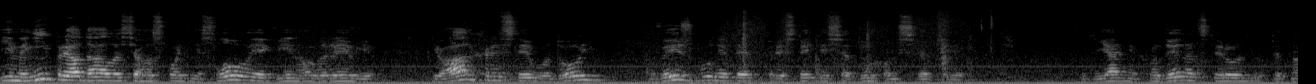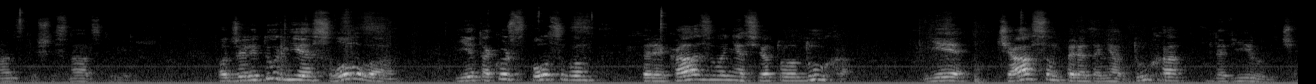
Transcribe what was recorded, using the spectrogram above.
І мені пригадалося Господнє Слово, як він говорив, Йоанн хрестив водою, ви ж будете хреститися Духом Святим. У діяннях 11 розділ, 15, 16 вірш. Отже, літургія слова є також способом переказування Святого Духа, є часом передання Духа для віруючих.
